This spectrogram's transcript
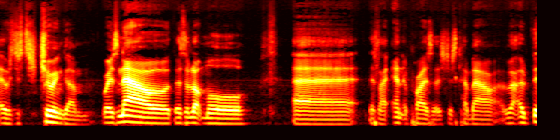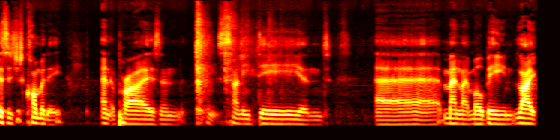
it was just chewing gum. Whereas now there's a lot more. Uh, there's like Enterprise that's just come out. This is just comedy, Enterprise, and I think Sunny D and uh, man like Mobeen. Like,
